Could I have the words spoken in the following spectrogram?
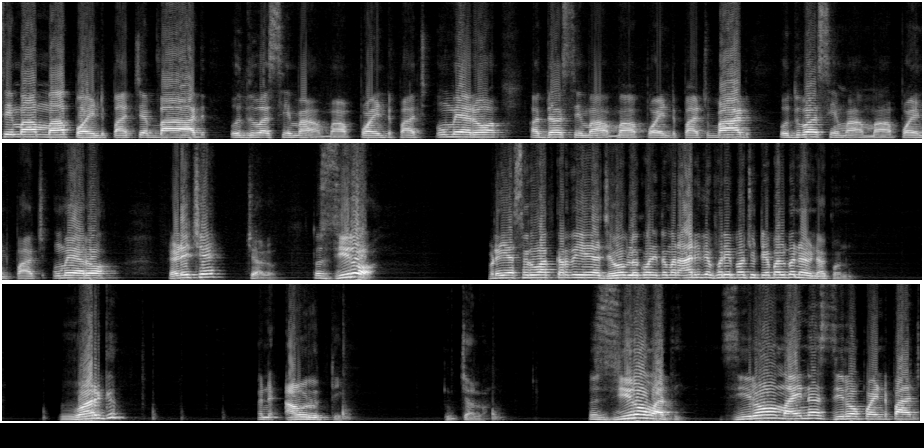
સીમામાં પોઈન્ટ પાંચ બાદ ઉધ્વ સીમામાં પાંચ ઉમેરો અધ પોઈન્ટ પાંચ બાદ ઉધ્વ પોઈન્ટ પાંચ ઉમેરો. રેડી છે? ચાલો. તો ઝીરો આપણે અહીંયા શરૂઆત કરી દઈએ, અહીંયા જવાબ લખવાની. તમારે આ રીતે ફરી પાછું ટેબલ બનાવી નાખવાનું. વર્ગ અને આવૃત્તિ. ચાલો. તો ઝીરો માંથી ઝીરો માઇનસ ઝીરો પોઈન્ટ પાંચ.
